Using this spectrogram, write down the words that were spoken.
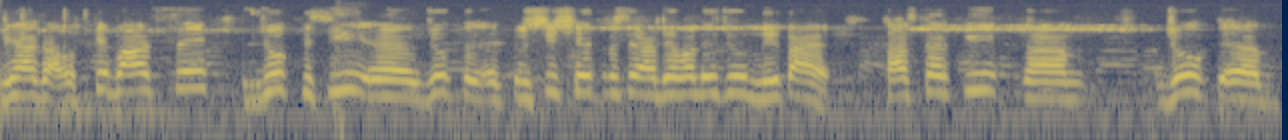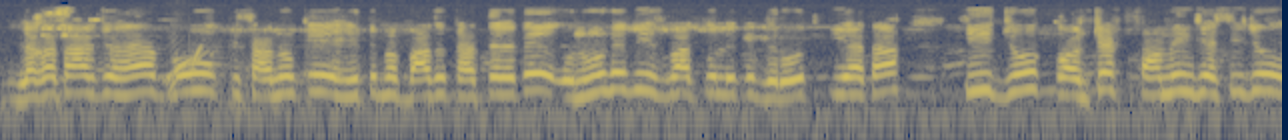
लिहाजा। उसके बाद से जो किसी जो कृषि क्षेत्र से आने वाले जो नेता है खासकर की जो लगातार जो है वो किसानों के हित में बात उठाते रहते उन्होंने भी इस बात को लेकर विरोध किया था कि जो कॉन्ट्रैक्ट फ़ार्मिंग जैसी जो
